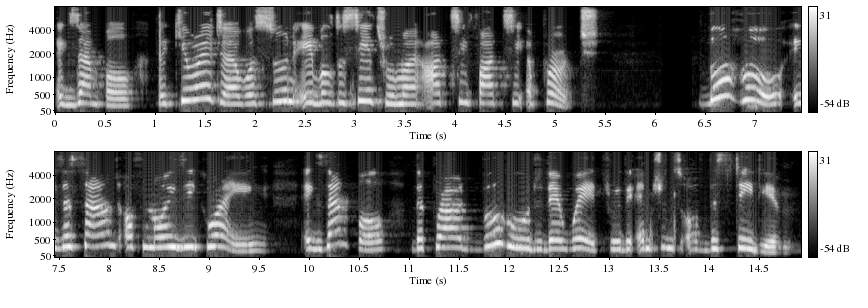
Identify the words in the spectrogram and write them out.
Example, the curator was soon able to see through my artsy-fartsy approach. Boo-hoo is a sound of noisy crying. Example, the crowd boo-hooed their way through the entrance of the stadium.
